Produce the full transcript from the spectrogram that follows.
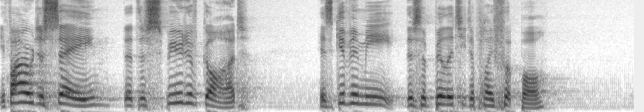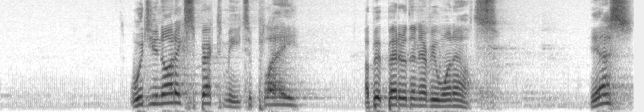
If I were to say that the Spirit of God has given me this ability to play football, would you not expect me to play a bit better than everyone else? Yes?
